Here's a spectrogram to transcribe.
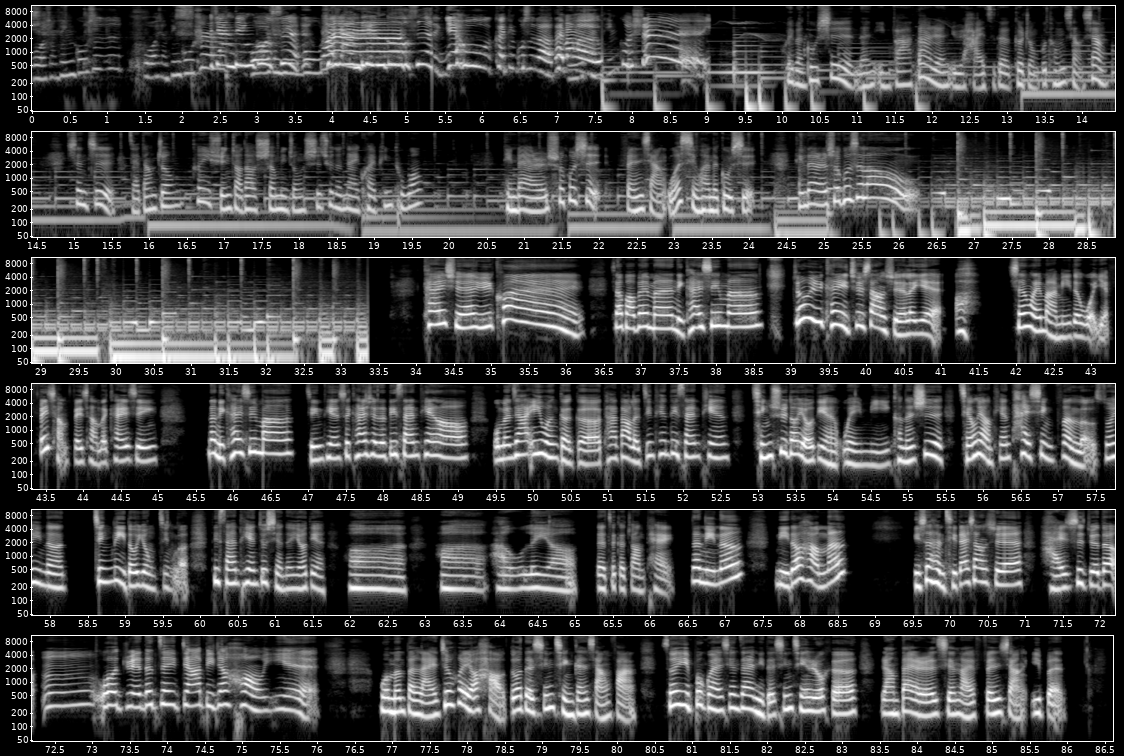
我想听故事，我想听故事，我想听故事，我想听故事，耶呼，可以听故事了，太棒了！听故事。绘本故事能引发大人与孩子的各种不同想象，甚至在当中可以寻找到生命中失去的那一块拼图哦。听戴儿说故事，分享我喜欢的故事。听戴儿说故事喽！开学愉快，小宝贝们，你开心吗？终于可以去上学了耶！啊、身为妈咪的我也非常非常的开心。那你开心吗？今天是开学的第三天哦。我们家伊文哥哥他到了今天第三天，情绪都有点萎靡，可能是前两天太兴奋了，所以呢精力都用尽了。第三天就显得有点啊啊好无力哦的这个状态。那你呢？你都好吗？你是很期待上学，还是觉得嗯，我觉得这家比较好耶？我们本来就会有好多的心情跟想法，所以不管现在你的心情如何，让戴儿先来分享一本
